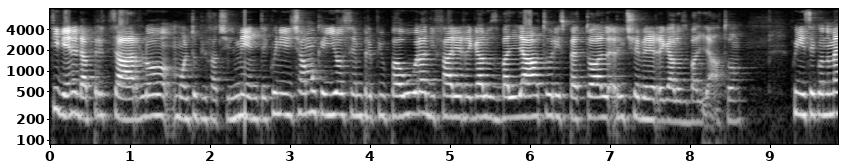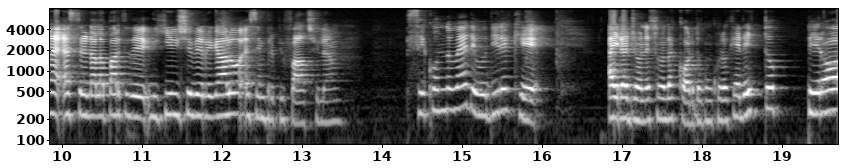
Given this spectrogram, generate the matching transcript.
ti viene da apprezzarlo molto più facilmente. Quindi diciamo che io ho sempre più paura di fare il regalo sbagliato rispetto al ricevere il regalo sbagliato. Quindi secondo me essere dalla parte de- di chi riceve il regalo è sempre più facile. Secondo me devo dire che hai ragione, sono d'accordo con quello che hai detto, però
